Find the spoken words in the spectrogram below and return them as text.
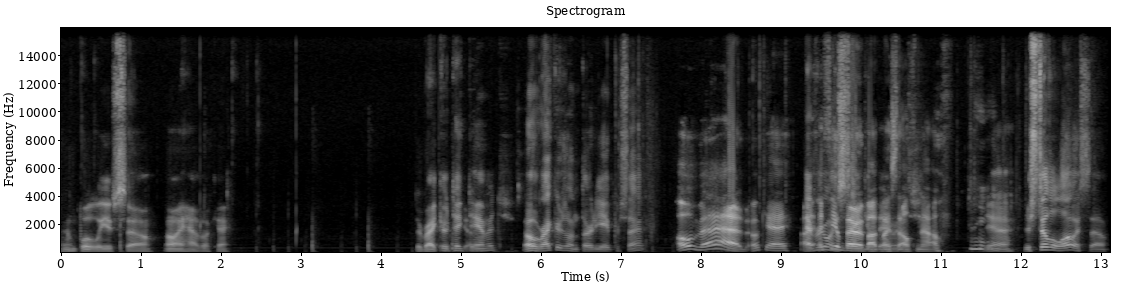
I don't believe so. Oh, I have. Okay. Did Ryker take go. damage? Oh, Ryker's on 38%. Oh man, okay. I, I feel better taking about myself now. yeah, you're still the lowest though.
